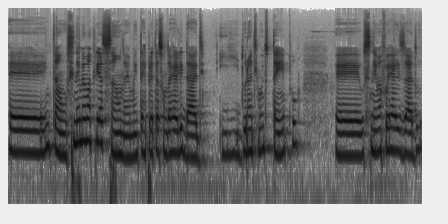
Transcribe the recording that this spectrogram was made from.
É, então, o cinema é uma criação, né, uma interpretação da realidade. E durante muito tempo, é, o cinema foi realizado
